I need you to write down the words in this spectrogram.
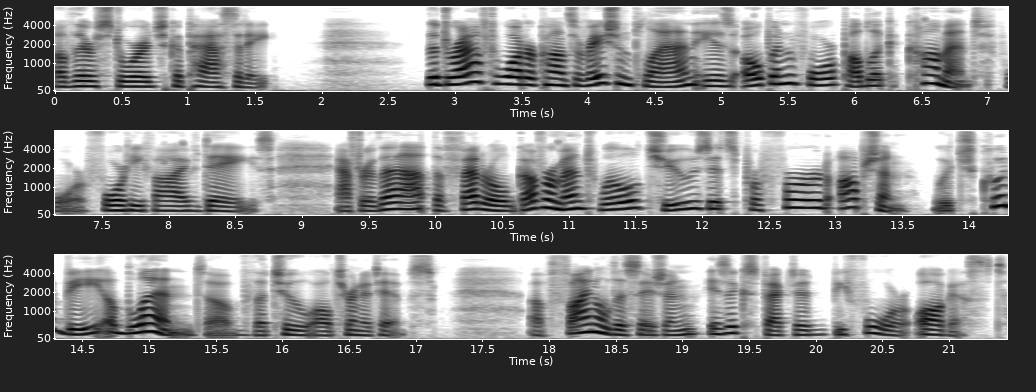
of their storage capacity. The draft water conservation plan is open for public comment for 45 days. After that, the federal government will choose its preferred option, which could be a blend of the two alternatives. A final decision is expected before August.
